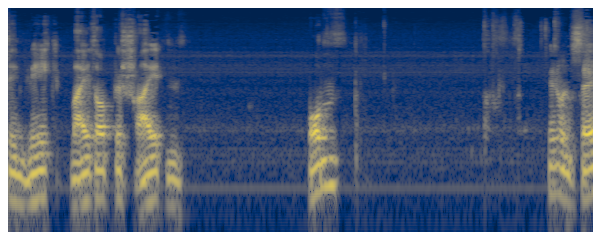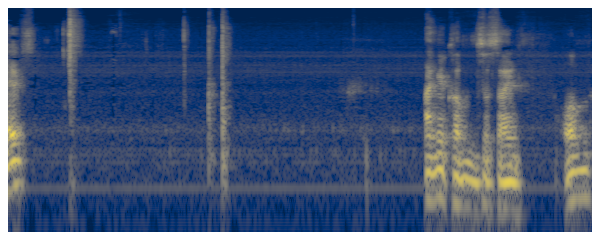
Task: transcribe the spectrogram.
den Weg weiter beschreiten, um in uns selbst angekommen zu sein, um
